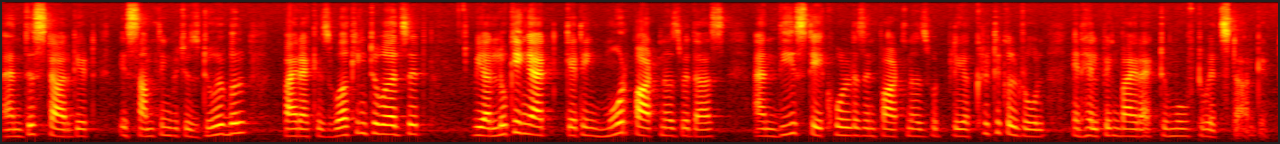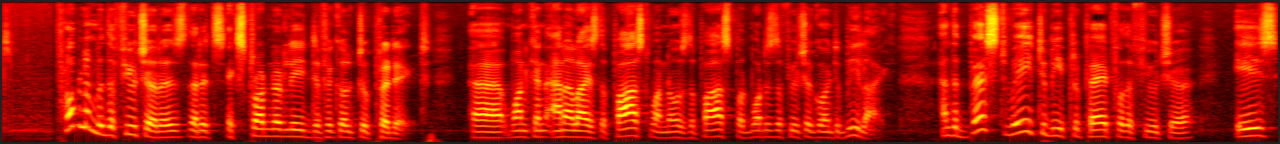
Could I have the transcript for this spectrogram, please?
and this target is something which is doable. BIRAC is working towards it. We are looking at getting more partners with us and these stakeholders and partners would play a critical role in helping BIRAC to move to its target. Problem with the future is that it's extraordinarily difficult to predict uh, one can analyze the past, one knows the past, but what is the future going to be like? And the best way to be prepared for the future is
